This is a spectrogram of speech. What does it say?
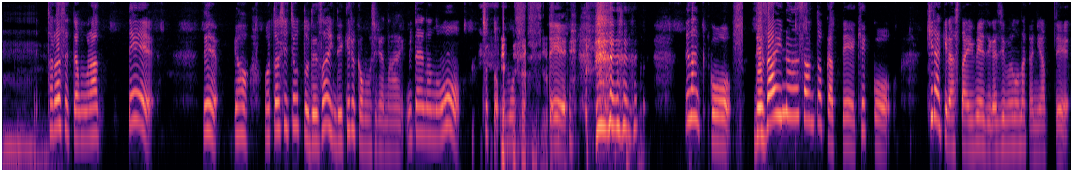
うん。取らせてもらって、で、いや、私ちょっとデザインできるかもしれない、みたいなのを、ちょっと思って、で、なんかこう、デザイナーさんとかって結構、キラキラしたイメージが自分の中にあって、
